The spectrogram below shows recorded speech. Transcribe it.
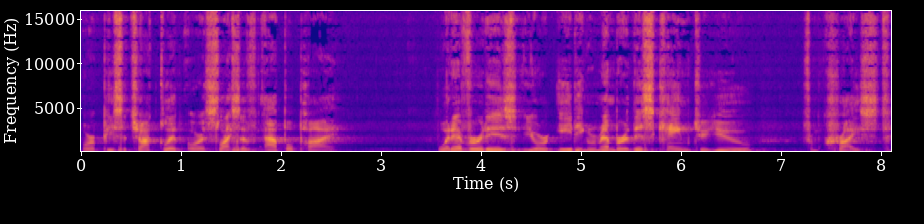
or a piece of chocolate, or a slice of apple pie, whatever it is you're eating, remember, this came to you from Christ,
